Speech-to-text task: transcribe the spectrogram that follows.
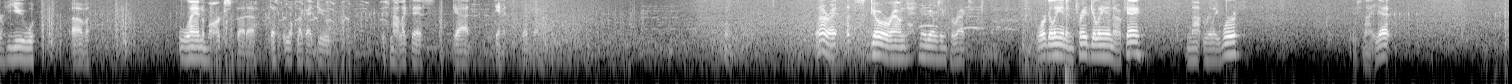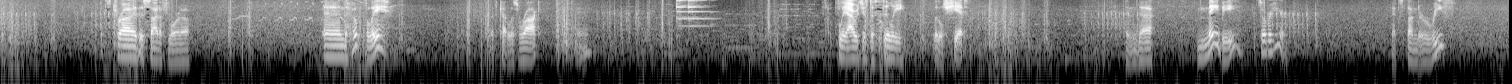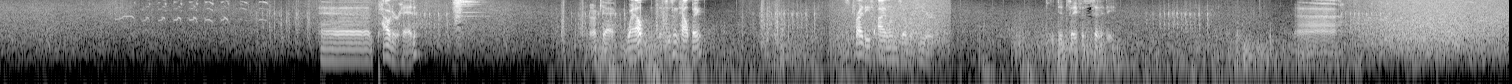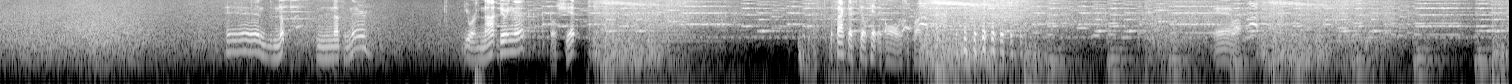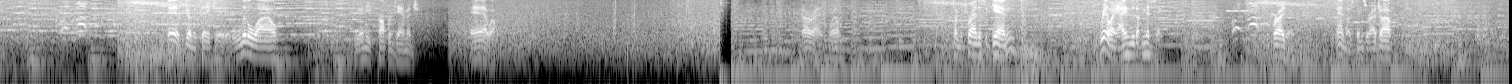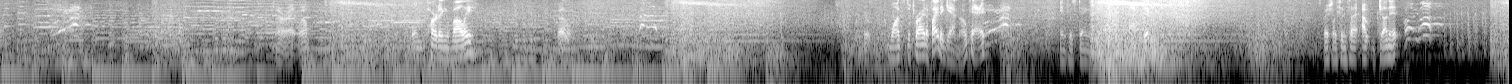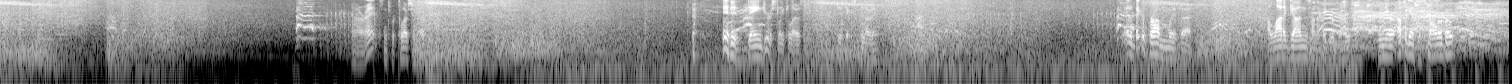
View of landmarks, but uh, doesn't look like I do. It's not like this. God damn it. Okay. Alright, let's go around. Maybe I was incorrect. Galleon and Trade Galleon, okay. Not really worth. It's not yet. Let's try this side of Florida. And hopefully... That's Catalyst Rock. Okay. Hopefully I was just a silly little shit. And, uh, maybe it's over here. That's Thunder Reef. And Powderhead. Well, this isn't helping. Let's try these islands over here. To the good safe vicinity. Uh, and nope, nothing there. You are not doing that? Dangerously close. Just exploding. Yeah, the bigger problem with uh, a lot of guns on a bigger boat, when you're up against a smaller boat,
